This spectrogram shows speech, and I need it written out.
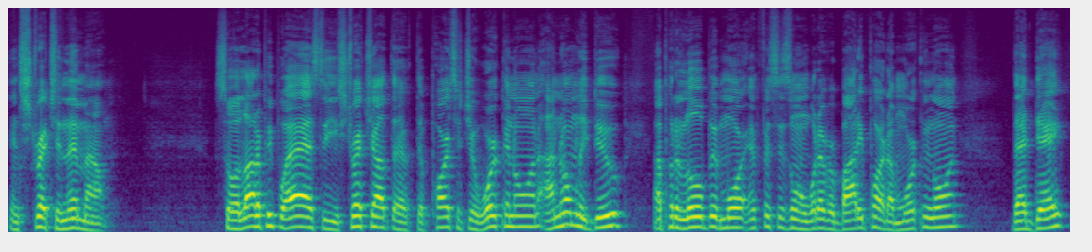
and stretching them out. So a lot of people ask, do you stretch out the, the parts that you're working on? I normally do. I put a little bit more emphasis on whatever body part I'm working on that day.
